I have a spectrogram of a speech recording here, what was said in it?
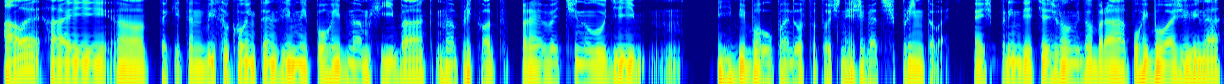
ale aj uh, taký ten vysokointenzívny pohyb nám chýba, napríklad pre väčšinu ľudí mm, by bol úplne dostatočný, že viac šprintovať. Hej, šprint je tiež veľmi dobrá pohybová živina,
